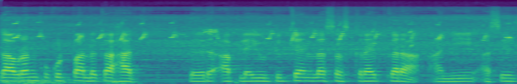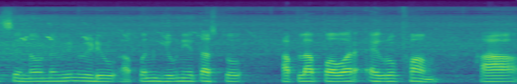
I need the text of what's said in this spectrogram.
गावरान कुक्कुटपालक आहात तर आपल्या यूट्यूब चॅनलला सबस्क्राईब करा आणि असेच नवनवीन व्हिडिओ आपण घेऊन येत असतो. आपला पवार ॲग्रो फार्म हा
